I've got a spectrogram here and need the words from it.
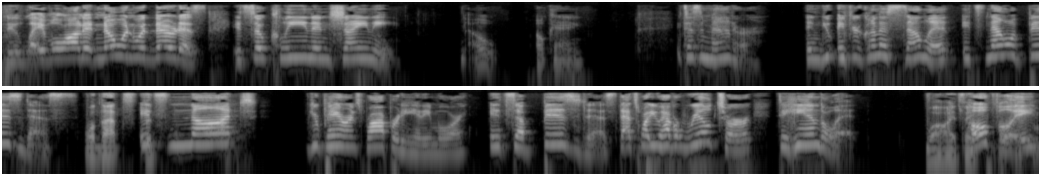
a new label on it? No one would notice. It's so clean and shiny. No. Okay. It doesn't matter. And you, if you're going to sell it, it's now a business. Well, that's the- It's not your parents' property anymore. It's a business. That's why you have a realtor to handle it. well. I think Hopefully.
